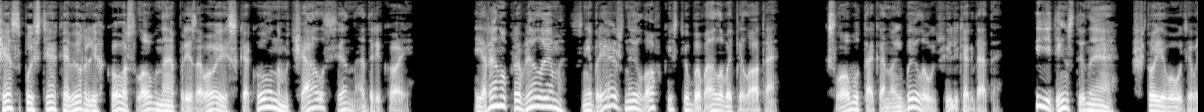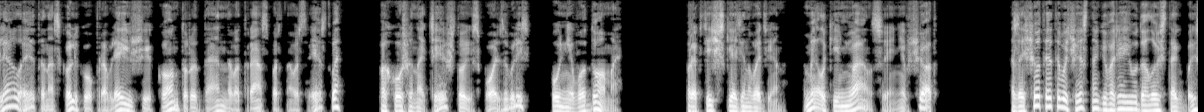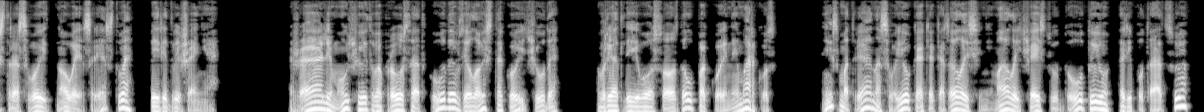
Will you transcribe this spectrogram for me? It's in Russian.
Час спустя ковер легко, словно призовой скакун, мчался над рекой. Яран управлял им с небрежной ловкостью бывалого пилота. К слову, так оно и было, учили когда-то. И единственное, что его удивляло, это насколько управляющие контуры данного транспортного средства похожи на те, что использовались у него дома. Практически один в один. Мелкие нюансы, не в счет. За счет этого, честно говоря, и удалось так быстро освоить новое средство передвижения. Жаль, мучают вопросы, откуда взялось такое чудо. Вряд ли его создал покойный Маркус. Несмотря на свою, как оказалось, немалой частью дутую репутацию,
